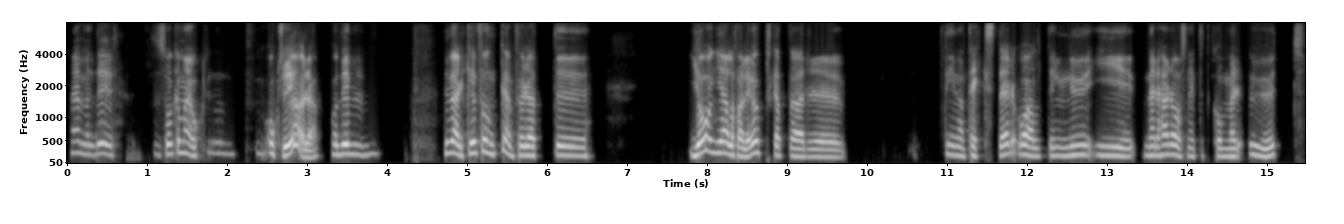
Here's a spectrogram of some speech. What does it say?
nej, men det, så kan man ju också, också göra. Och det, det verkar ju funka för att eh, jag i alla fall, jag uppskattar eh, dina texter och allting. Nu i, när det här avsnittet kommer ut,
